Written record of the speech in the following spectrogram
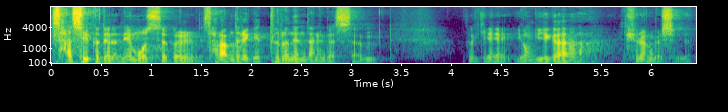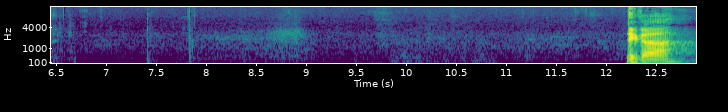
사실 그대로 내 모습을 사람들에게 드러낸다는 것은 그게 용기가 필요한 것입니다. 내가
